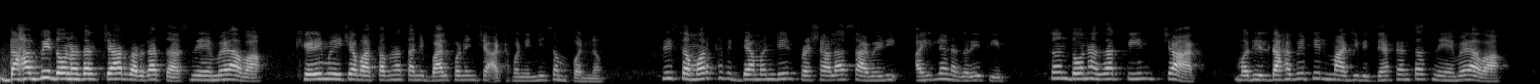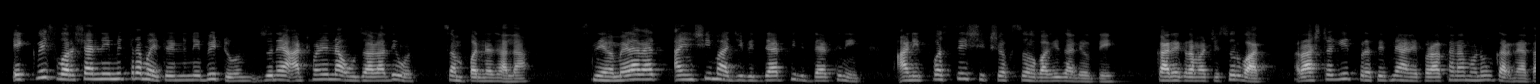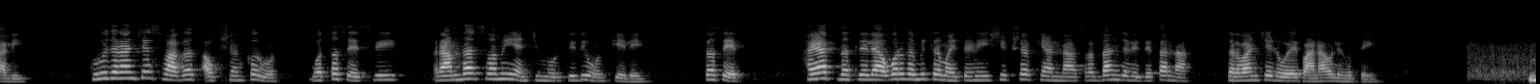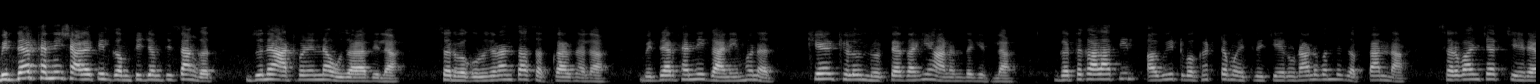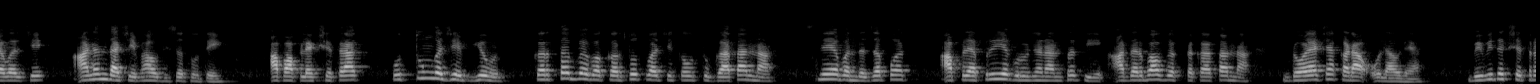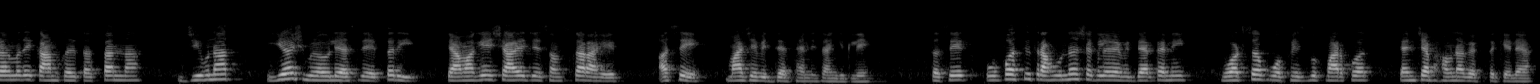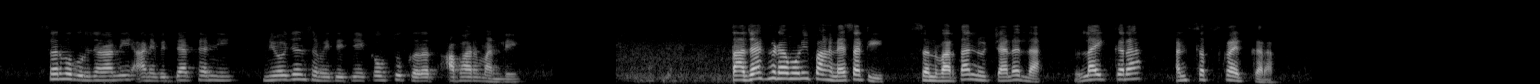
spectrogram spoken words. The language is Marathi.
दहावी दोन हजार चार वर्गाचा स्नेहमेळावा खेळीमेळीच्या वातावरणात आणि बालपणींच्या आठवणींनी संपन्न. श्री समर्थ विद्या मंदिर प्रशाला सावेडी अहिल्यानगर येथील सन दोन हजार तीन चार मधील दहावीतील माजी विद्यार्थ्यांचा स्नेहमेळावा एकवीस वर्षांनी मित्रमैत्रिणींनी भेटून जुन्या आठवणींना उजाळा देऊन संपन्न झाला. स्नेहमेळाव्यात ऐंशी माजी विद्यार्थी विद्यार्थिनी आणि पस्तीस शिक्षक सहभागी झाले होते. कार्यक्रमाची सुरुवात राष्ट्रगीत प्रतिज्ञा आणि प्रार्थना म्हणून करण्यात आली. गुरुजनांचे स्वागत औक्षण करून व तसेच श्री रामदास स्वामी यांची मूर्ती देऊन केले. तसेच हयात नसलेल्या वर्ग मित्र मैत्रिणी शिक्षक यांना श्रद्धांजली देताना सर्वांचे डोळे पाणावले होते. विद्यार्थ्यांनी शाळेतील गमती जमती सांगत जुन्या आठवणींना उजाळा दिला. सर्व गुरुजनांचा सत्कार झाला. विद्यार्थ्यांनी गाणी म्हणत खेळ खेळून नृत्याचाही आनंद घेतला. गतकाळातील अवीट व घट्ट मैत्रीचे ऋणानुबंध जपताना सर्वांच्या चेहऱ्यावरचे आनंदाचे भाव दिसत होते. आपापल्या क्षेत्रात उत्तुंग झेप घेऊन कर्तव्य व कर्तृत्वाचे कौतुक गाताना स्नेहबंध जपत आपल्या प्रिय गुरुजनांप्रती आदरभाव व्यक्त करताना डोळ्याच्या कडा ओलावल्या. विविध क्षेत्रांमध्ये काम करीत असताना जीवनात यश मिळवले असले तरी त्यामागे शाळेचे संस्कार आहेत असे माझे विद्यार्थ्यांनी सांगितले. तसेच उपस्थित राहू न शकलेल्या विद्यार्थ्यांनी व्हॉट्सअप व फेसबुक मार्फत त्यांच्या भावना व्यक्त केल्या. सर्व गुरुजनांनी आणि विद्यार्थ्यांनी नियोजन समितीचे कौतुक करत आभार मानले. ताज्या घडामोडी पाहण्यासाठी सनवार्ता न्यूज चॅनलला लाईक करा आणि सबस्क्राईब करा.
